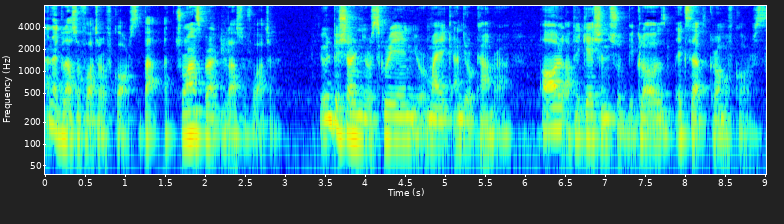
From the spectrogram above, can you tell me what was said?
and a glass of water of course, but a transparent glass of water. You will be sharing your screen, your mic, and your camera. All applications should be closed except Chrome, of course.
